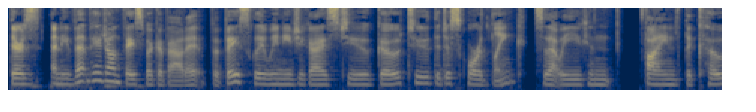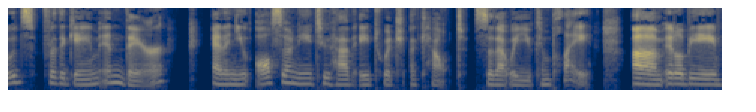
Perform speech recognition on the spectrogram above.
There's an event page on Facebook about it, but basically we need you guys to go to the Discord link so that way you can find the codes for the game in there. And then you also need to have a Twitch account so that way you can play. Um, it'll be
